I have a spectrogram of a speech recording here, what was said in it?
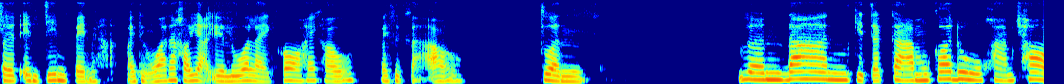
Search Engine เป็นค่ะ หมายถึงว่าถ้าเขาอยากเรียนรู้อะไรก็ให้เขาไปศึกษาเอา ส่วนเรื่องด้านกิจกรรมก็ดูความชอบ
